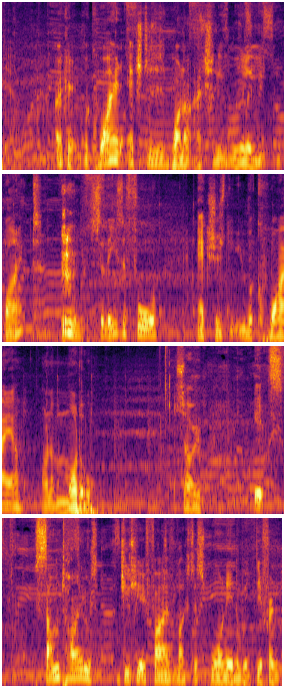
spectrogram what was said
yeah, okay. Required extras is one I actually really liked. so these are four extras that you require on a model. So it's sometimes GTA 5 likes to spawn in with different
